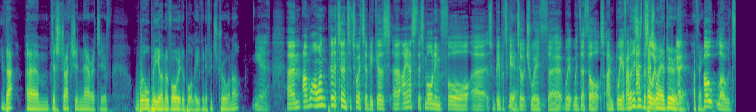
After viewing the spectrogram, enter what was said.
that um, distraction narrative will be unavoidable, even if it's true or not. Yeah. Um, I'm, I'm going to turn to Twitter because uh, I asked this morning for uh, some people to get in touch with, uh, with with their thoughts, and we have had Well, this is the best way of doing yeah, it, I think. boatloads,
